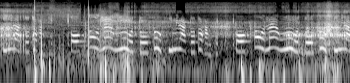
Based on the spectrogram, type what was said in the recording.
คิมิลาโตโต้หันแข็งโตโต้หน้างูโตโต้คิมิลาโตโต้หันแข็งโตโต้หน้างูโตโต้คิมิลา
